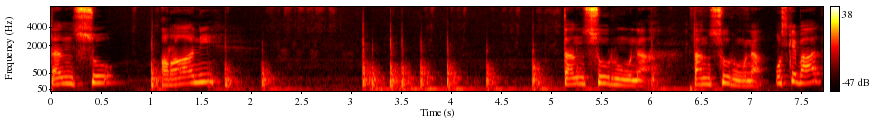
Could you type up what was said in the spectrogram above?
तंसुरानी तंसुरूना तंसुरूना उसके बाद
